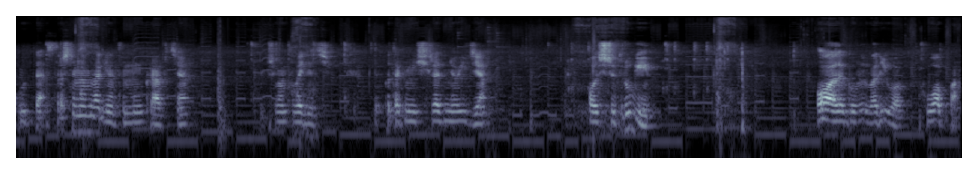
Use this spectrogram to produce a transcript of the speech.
Kurde, strasznie mam lagi na tym Minecrafcie. Muszę wam powiedzieć. Tylko tak mi średnio idzie. O, jeszcze drugi. O, ale go wywaliło. Chłopa.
